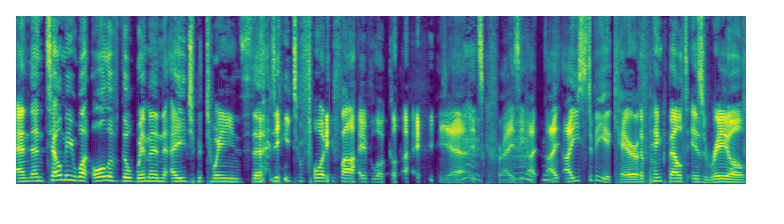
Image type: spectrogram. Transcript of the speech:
and then tell me what all of the women aged between 30 to 45 look like. Yeah, it's crazy. I, I, I used to be a carer. The for- pink belt is real.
